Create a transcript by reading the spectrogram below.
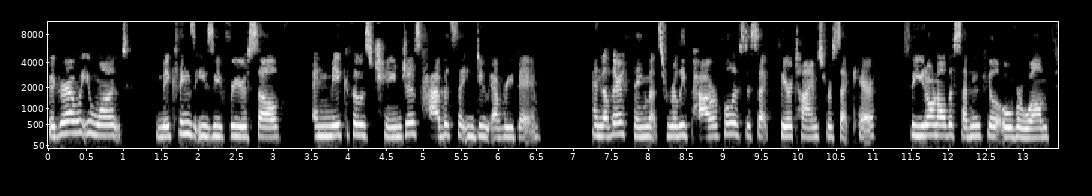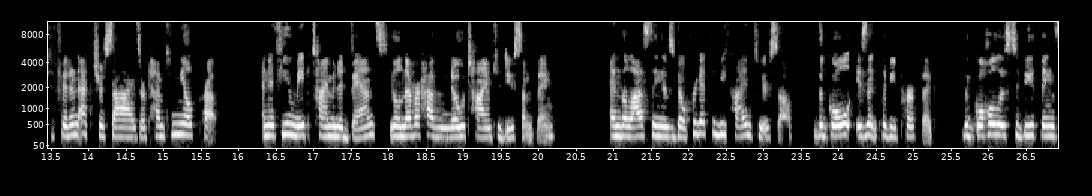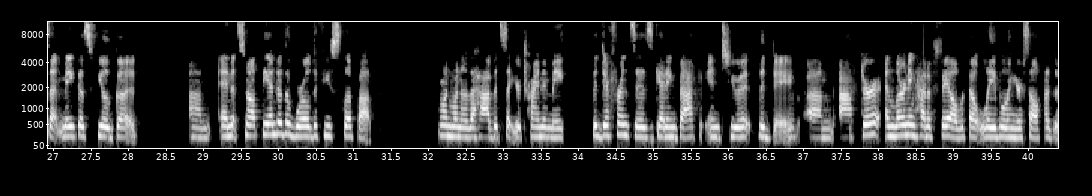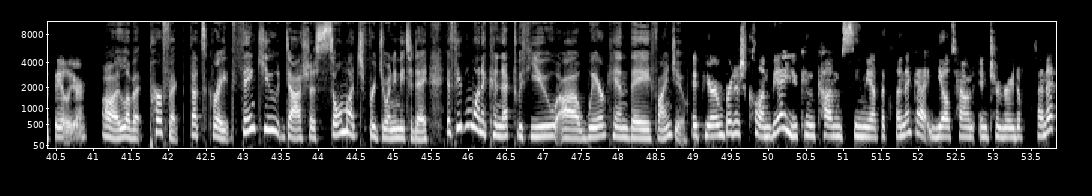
figure out what you want, make things easy for yourself, and make those changes habits that you do every day. Another thing that's really powerful is to set clear times for set care. So you don't all of a sudden feel overwhelmed to fit an exercise or time to meal prep. And if you make time in advance, you'll never have no time to do something. And the last thing is don't forget to be kind to yourself. The goal isn't to be perfect. The goal is to do things that make us feel good. Um, and it's not the end of the world if you slip up on one of the habits that you're trying to make. The difference is getting back into it the day um, after and learning how to fail without labeling yourself as a failure. Oh, I love it. Perfect. That's great. Thank you, Dasha, so much for joining me today. If people want to connect with you, uh, where can they find you? If you're in British Columbia, you can come see me at the clinic at Yale Town Integrative Clinic.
